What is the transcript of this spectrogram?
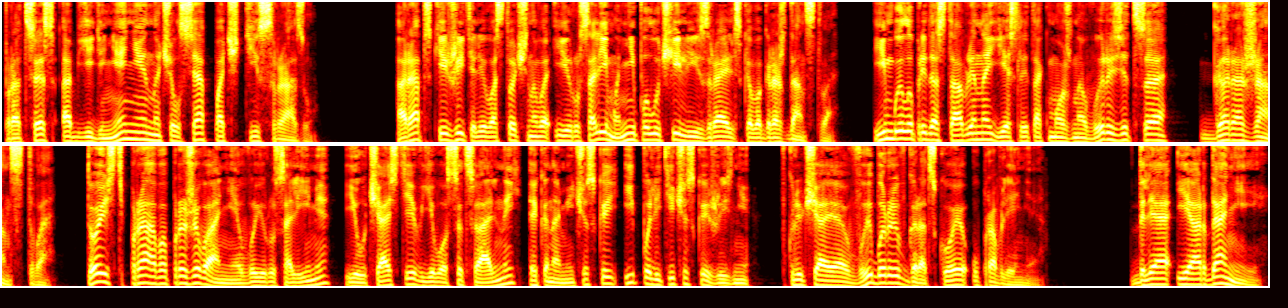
процесс объединения начался почти сразу. Арабские жители Восточного Иерусалима не получили израильского гражданства. Им было предоставлено, если так можно выразиться, горожанство, то есть право проживания в Иерусалиме и участие в его социальной, экономической и политической жизни, включая выборы в городское управление. Для Иордании,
